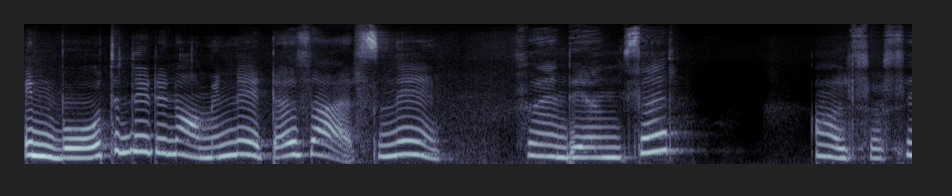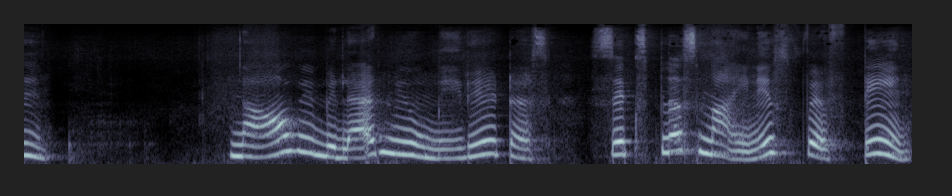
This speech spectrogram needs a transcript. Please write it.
In both the denominators are same. So in the answer also same. Now we will add numerators. 6 plus 9 is 15.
